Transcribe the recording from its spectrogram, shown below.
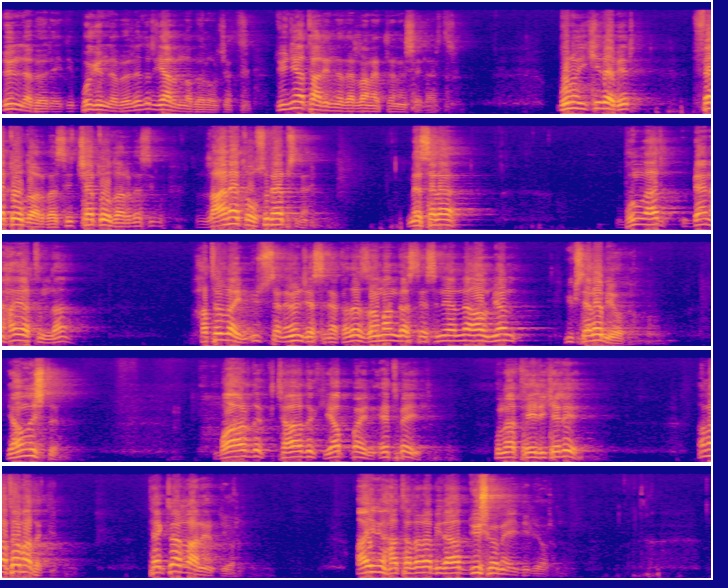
Dün de böyleydi, bugün de böyledir, yarın da böyle olacaktır. Dünya tarihinde de lanetlenen şeylerdir. Bunu ikide bir FETÖ darbesi, ÇETÖ darbesi, lanet olsun hepsine. Mesela bunlar ben hayatımda hatırlayın 3 sene öncesine kadar Zaman Gazetesi'ni eline almayan yükselemiyordu. Yanlıştı. Bağırdık, çağırdık, yapmayın, etmeyin. Bunlar tehlikeli. Anlatamadık. Tekrar lanetliyorum. Aynı hatalara bir daha düşmemeyi diliyorum.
